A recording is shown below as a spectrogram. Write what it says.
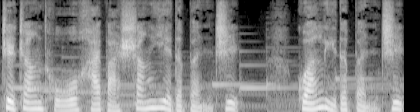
这张图还把商业的本质、管理的本质、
